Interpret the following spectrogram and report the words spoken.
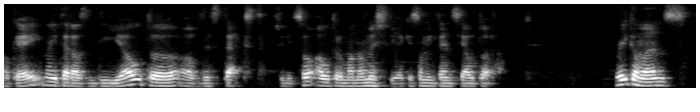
Ok, no i teraz the author of this text, czyli co autor ma na myśli, jakie są intencje autora. Recommends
